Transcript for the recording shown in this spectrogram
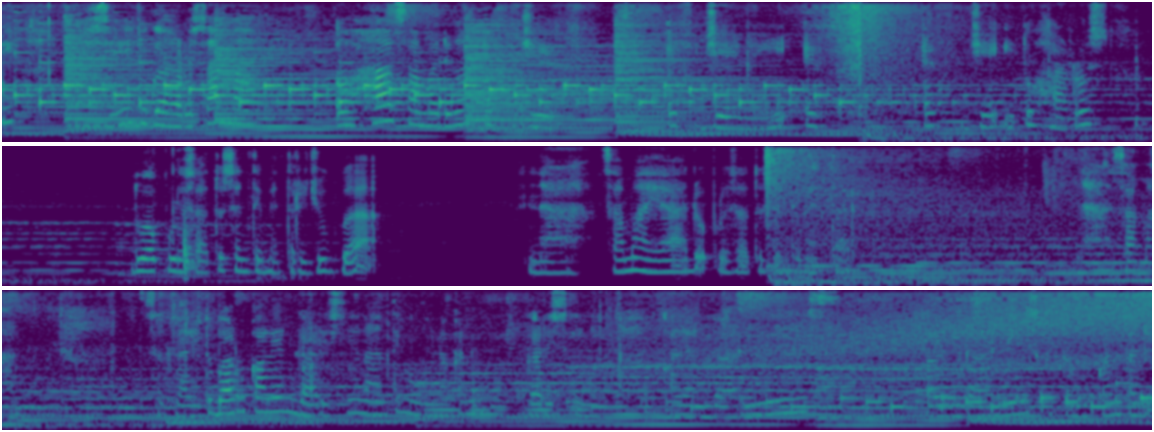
Jadi hasilnya lingkar badan harus sama. EH sama dengan FJ FJ nih F, FJ itu harus 21 cm juga. Nah sama ya 21 cm nah sama. Setelah itu baru kalian garisnya nanti menggunakan garis ini. Kalian garis kalian garis ketemukan tadi.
